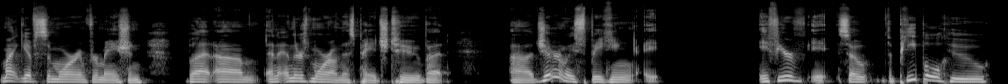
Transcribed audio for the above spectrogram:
might give some more information. But um, and and there's more on this page too. But uh, generally speaking, if you're so the people who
